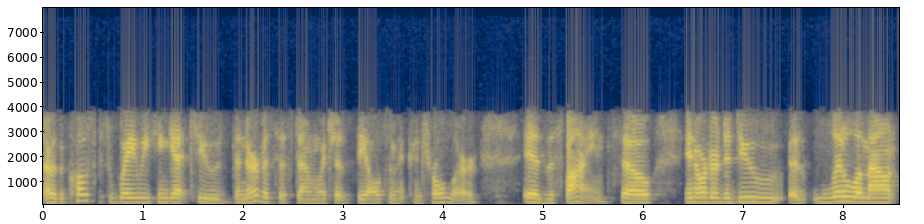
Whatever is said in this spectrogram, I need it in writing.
or the closest way we can get to the nervous system, which is the ultimate controller, is the spine. So, in order to do a little amount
